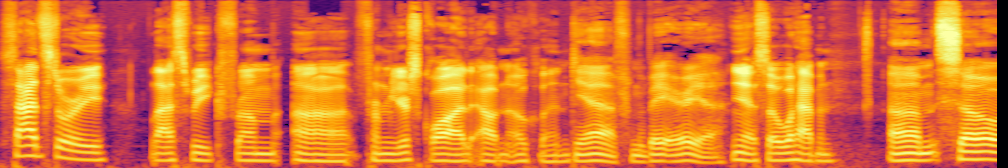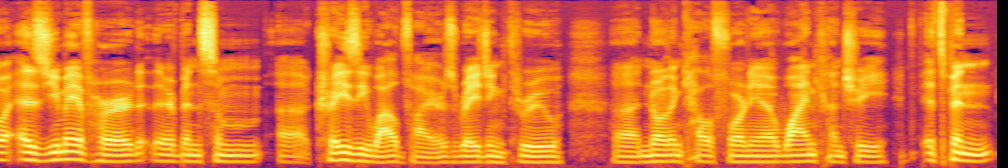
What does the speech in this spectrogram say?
sad story last week from uh from your squad out in Oakland. yeah, from the Bay Area. Yeah. So what happened? Um, so, as you may have heard, there have been some uh, crazy wildfires raging through uh, Northern California, wine country. It's been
